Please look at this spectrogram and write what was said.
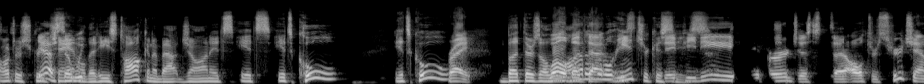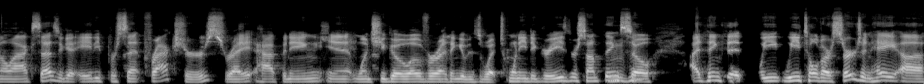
altered screw yeah, so channel we- that he's talking about Jon it's it's it's cool. It's cool. Right. But there's a well lot of little intricacies. Jpd just uh, altered screw channel access you get 80% fractures right happening in once you go over i think it was what 20 degrees or something? Mhm. so i think that we we told our surgeon hey uh,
